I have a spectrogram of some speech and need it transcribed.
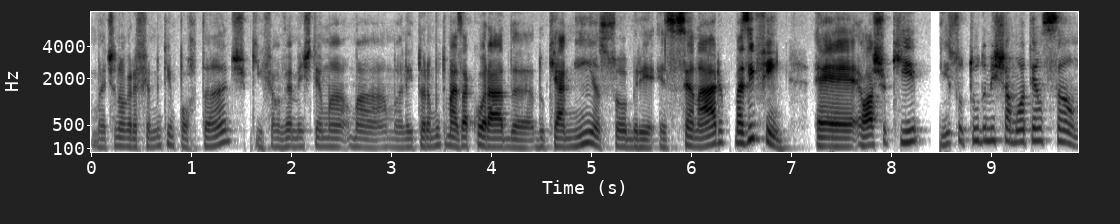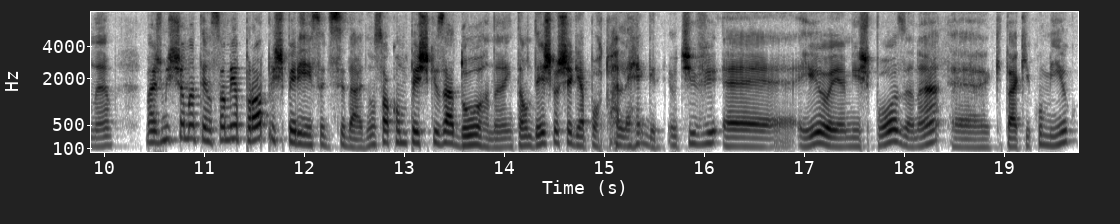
uma etnografia muito importante, que enfim, obviamente tem uma, uma, uma, leitura muito mais acurada do que a minha sobre esse cenário. Mas, enfim, é, eu acho que isso tudo me chamou atenção, né? Mas me chama a atenção a minha própria experiência de cidade, não só como pesquisador, né? Então, desde que eu cheguei a Porto Alegre, eu tive, é, eu e a minha esposa, né, é, que está aqui comigo,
